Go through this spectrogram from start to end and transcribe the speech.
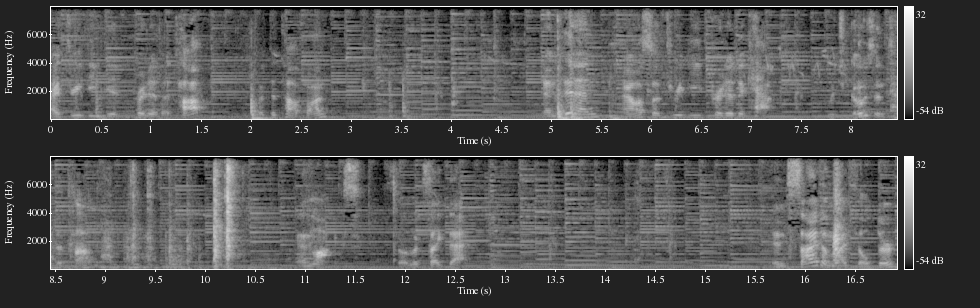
I 3D did printed a top, put the top on, and then I also 3D printed a cap, which goes into the top and locks. So it looks like that. Inside of my filter,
